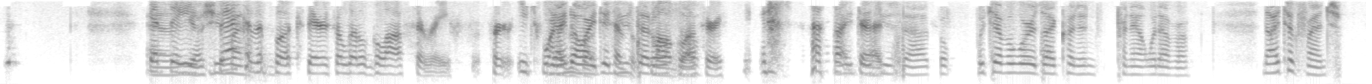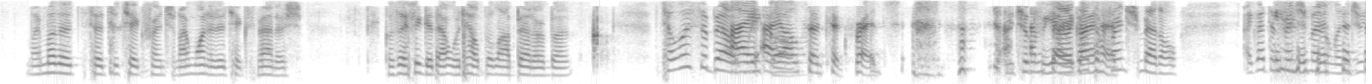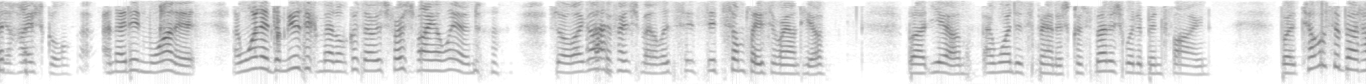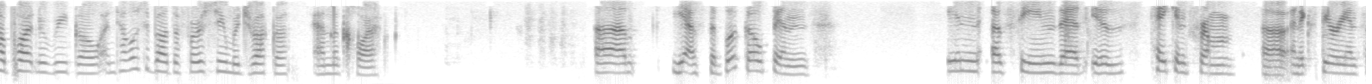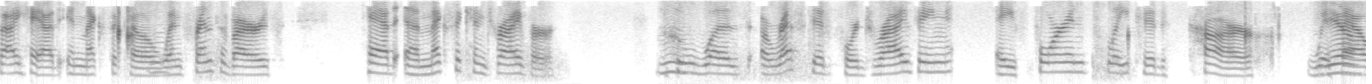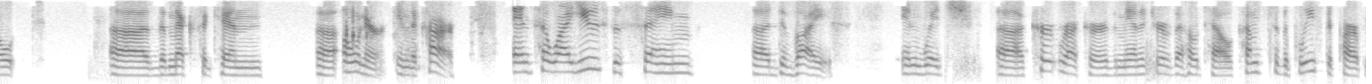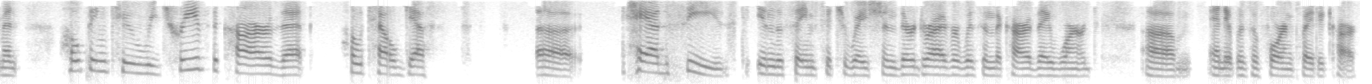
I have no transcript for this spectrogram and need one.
At the yeah, back my, of the book, there's a little glossary for, for each one yeah, of the I know. I did use that also. glossary. I did use that, but whichever words I couldn't pronounce, whatever. No, I took French. My mother said to take French, and I wanted to take Spanish because I figured that would help a lot better. But tell us about I, Rico. I also took French. You took I'm yeah, sorry, I got go the ahead. French medal. I got the French medal in junior high school, and I didn't want it. I wanted the music medal because I was first violin. so I got the French medal. It's it's it's someplace around here. But yeah, I wanted Spanish because Spanish would have been fine. But tell us about her partner Rico, and tell us about the first scene with Drucker and the car. Um, yes, the book opens in a scene that is taken from uh, an experience I had in Mexico Mhm. when friends of ours had a Mexican driver who Mm. was arrested for driving a foreign plated car without uh, the Mexican uh, owner in the car. And so I used the same uh, device in which uh, Kurt Rucker, the manager of the hotel, comes to the police department hoping to retrieve the car that hotel guests uh, had seized in the same situation. Their driver was in the car, they weren't, um, and it was a foreign plated car.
